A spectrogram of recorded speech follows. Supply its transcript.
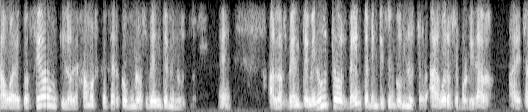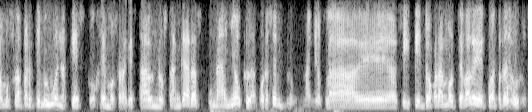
Agua de cocción y lo dejamos cocer como unos 20 minutos. ¿eh? A los 20 minutos, 20, 25 minutos. Ah, bueno, se me olvidaba. Ah, Echamos una parte muy buena que es, cogemos, ahora que están no tan caras, una añocla, por ejemplo. Una añocla de 600 gramos te vale 4 euros.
